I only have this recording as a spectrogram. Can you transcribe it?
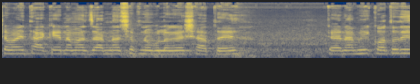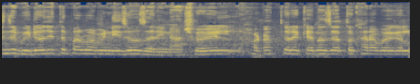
সবাই থাকেন আমার জান্নাত স্বপ্ন ব্লগের সাথে। কারণ আমি কতদিন যে ভিডিও দিতে পারব আমি নিজেও জানি না। শরীর হঠাৎ করে কেন যে এত খারাপ হয়ে গেল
